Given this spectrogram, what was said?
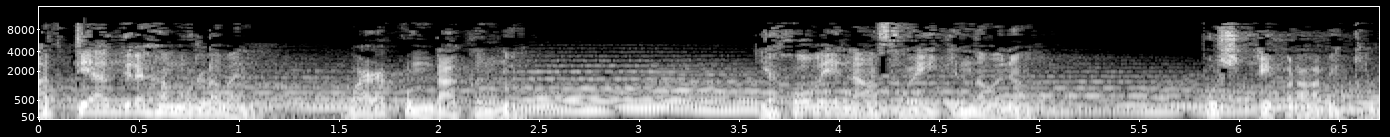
അത്യാഗ്രഹമുള്ളവൻ വഴക്കുണ്ടാക്കുന്നു. യഹോവയിൽ ആശ്രയിക്കുന്നവനോ പുഷ്ടി പ്രാപിക്കും.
